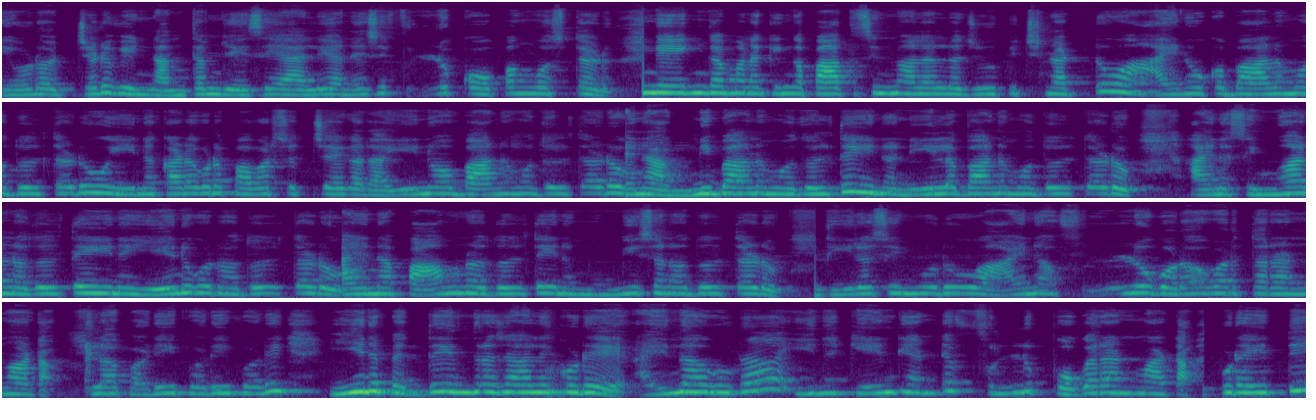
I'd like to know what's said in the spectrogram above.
ఎవడో వచ్చాడు వీడిని అంతం చేసేయాలి అనేసి ఫుల్ కోపంగా వస్తాడు. ఇంకా ఇంకా మనకి ఇంకా పాత సినిమాలలో చూపించినట్టు ఆయన ఒక బాలం వదులుతాడు ఈయన కాడ కూడా పవర్ పవర్స్ వచ్చాయి కదా. ఈయన బాణం వదులుతాడు ఆయన అగ్ని బాణం వదిలితే ఈయన నీళ్ళ బాణం వదులుతాడు ఆయన సింహాన్ని వదిలితే ఈయన ఏనుగును వదులుతాడు ఆయన పామును వదిలితే ఈయన ముంగీసను వదులుతాడు. ధీరసింహుడు ఆయన ఫుల్ గొడవ పడతారనమాట ఇట్లా పడి పడి పడి ఈయన పెద్ద ఇంద్రజాలికుడే. అయినా కూడా ఈయనకి ఏంటి అంటే ఫుల్ పొగరనమాట ఇప్పుడైతే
